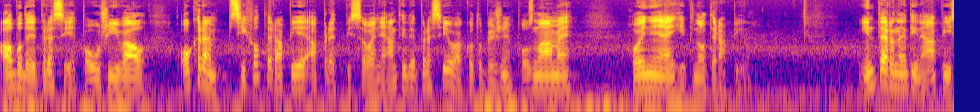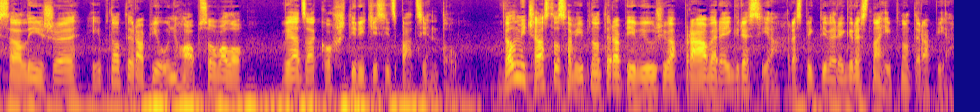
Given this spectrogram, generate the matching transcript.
alebo depresie, používal okrem psychoterapie a predpisovania antidepresív, ako to bežne poznáme, hojne aj hypnoterapiu. Internety napísali, že hypnoterapiu u neho absolvovalo viac ako 4000 pacientov. Veľmi často sa v hypnoterapii využíva práve regresia, respektíve regresná hypnoterapia,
